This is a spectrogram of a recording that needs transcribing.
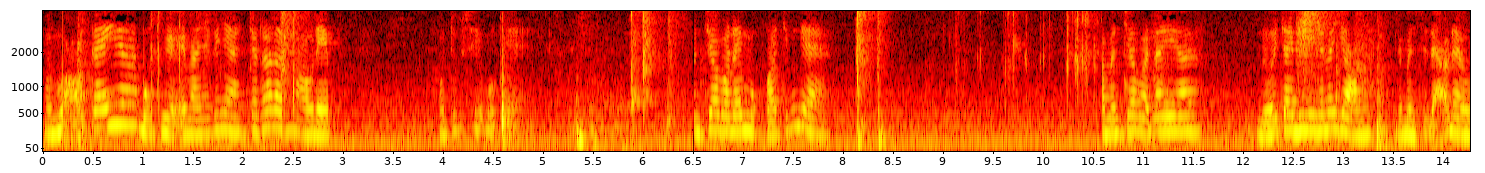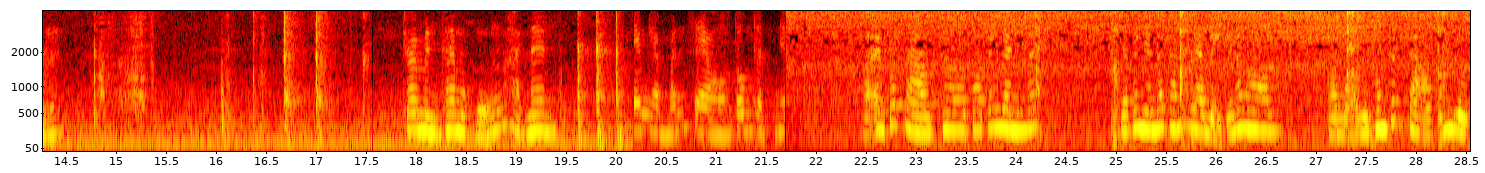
Mình bỏ cái bột nghệ vào nha cả nhà Cho nó lên màu đẹp. Một chút xíu bột nghệ. Mình cho vào đây một quả trứng gà. Và mình cho vào đây uh, nửa chai bia cho nó giòn rồi mình sẽ đảo đều lên. Cho mình thêm một muỗng hạt nêm. Em làm bánh xèo tôm thịt nha. Và em có xào sơ qua cái nhân đó. Cho cái nhân nó thấm gia vị cho nó ngon. Và mọi người không thích xào cũng được.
